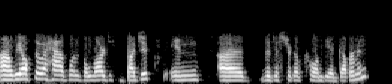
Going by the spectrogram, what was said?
Uh, we also have one of the largest budgets in uh, the District of Columbia government.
